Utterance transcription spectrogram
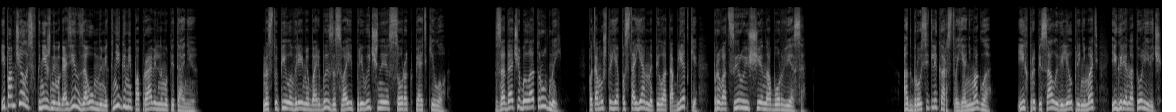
и помчалась в книжный магазин за умными книгами по правильному питанию. Наступило время борьбы за свои привычные 45 кило. Задача была трудной, потому что я постоянно пила таблетки, провоцирующие набор веса. Отбросить лекарства я не могла. Их прописал и велел принимать Игорь Анатольевич,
